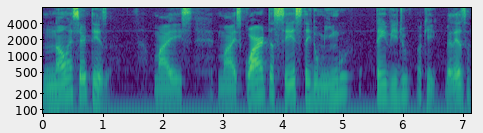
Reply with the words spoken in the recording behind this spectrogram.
não é certeza. Mas mas quarta, sexta e domingo tem vídeo aqui, beleza?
